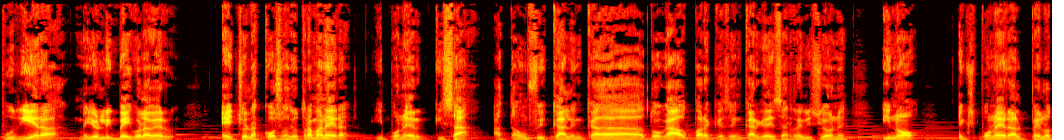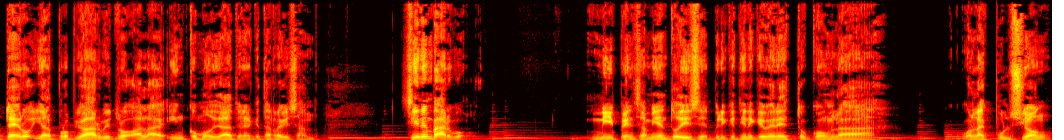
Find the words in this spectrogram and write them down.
pudiera Major League Baseball haber hecho las cosas de otra manera y poner quizá hasta un fiscal en cada dogout para que se encargue de esas revisiones y no exponer al pelotero y al propio árbitro a la incomodidad de tener que estar revisando. Sin embargo, mi pensamiento dice, pero qué tiene que ver esto con la con la expulsión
